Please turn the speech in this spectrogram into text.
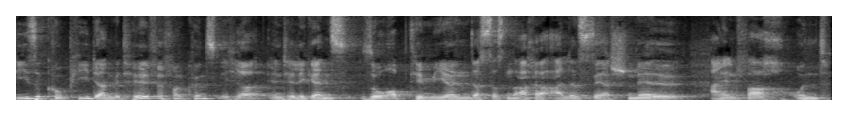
diese Kopie dann mit Hilfe von künstlicher Intelligenz so optimieren, dass das nachher alles sehr schnell, einfach und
